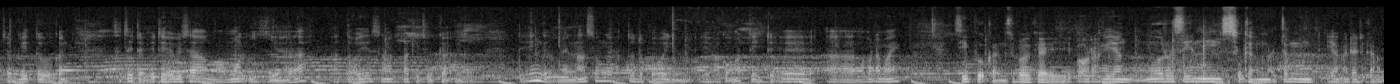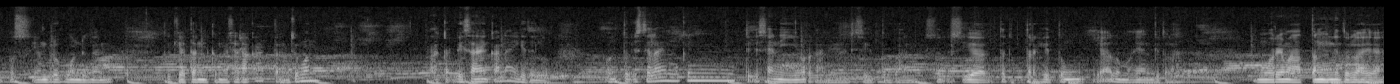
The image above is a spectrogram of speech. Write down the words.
jam gitu kan. Setidaknya dia bisa ngomong iya atau ya selamat pagi juga gitu dia nggak main langsung nggak to the point ya aku ngerti dia uh, apa namanya sibuk kan sebagai orang yang ngurusin segala macam yang ada di kampus yang berhubungan dengan kegiatan kemasyarakatan. Cuman agak disayangkan aja gitu loh. Untuk istilahnya mungkin dia senior kan ya di situ kan. Ya ter terhitung ya lumayan gitulah umurnya mateng gitulah ya.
